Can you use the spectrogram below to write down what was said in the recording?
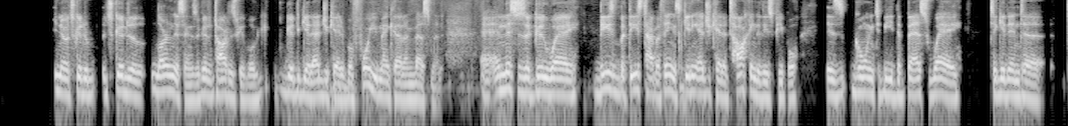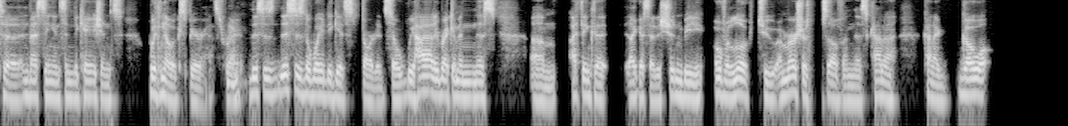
you know it's good to it's good to learn these things. It's good to talk to these people. Good to get educated before you make that investment. And, and this is a good way. These but these type of things, getting educated, talking to these people is going to be the best way to get into to investing in syndications with no experience right? Yeah. this is this is the way to get started. So we highly recommend this. Um, i think that like i said it shouldn't be overlooked to immerse yourself in this kind of kind of go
